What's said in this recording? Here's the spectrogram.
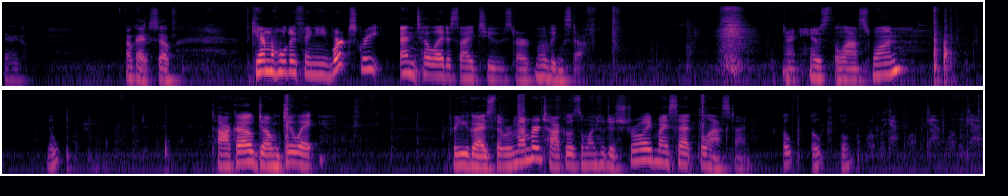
There you go. Okay, so the camera holder thingy works great until I decide to start moving stuff. All right, here's the last one. Nope. Taco, don't do it. For you guys that remember, Taco's the one who destroyed my set the last time. Oh, oh, oh, what we got, what we got, what we got.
